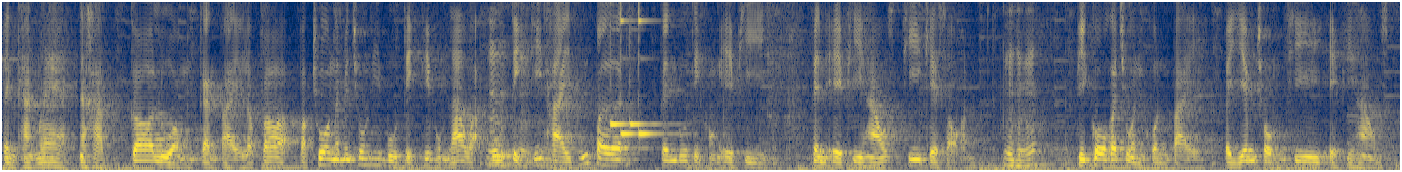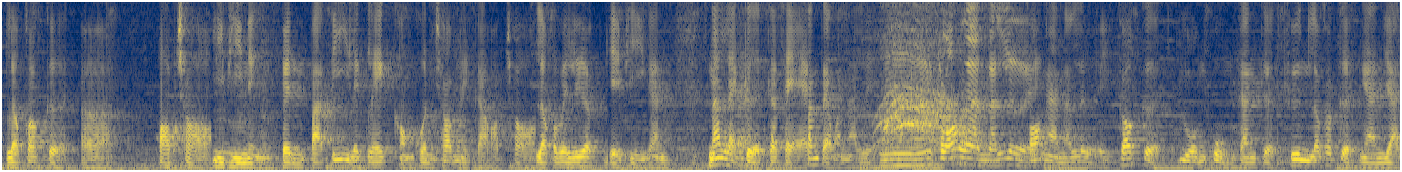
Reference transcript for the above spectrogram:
เป็นครั้งแรกนะครับ ก็รวมกันไปแล้วก็ช่วงนั้นเป็นช่วงที่บูติกที่ผมเล่าอะอืมบูติกที่ไทยเพิ่งเปิดเป็นบูติกของ AP เป็น AP House ที่เกสรอือหือ พี่โก้ก็ชวนคนไปไปเยี่ยมชมที่ AP House แล้วก็เกิดเออฟชอร์ EP 1 เป็นปาร์ตี้เล็กๆ ของคนชอบนาฬิกาออฟชอร์แล้วก็ไปเลือก AP กัน นั่นแหละเกิดกระแสตั้งแต่วันนั้นเลย อืมเพราะงานนั้นเลย เพราะงานนั้นเลยก็เกิดรวมกลุ่มกันเกิดขึ้น แล้วก็เกิดงานใหญ่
